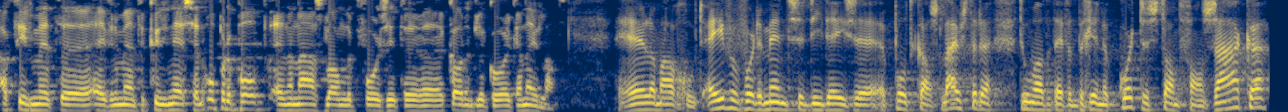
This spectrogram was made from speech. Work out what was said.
actief met evenementen Cudines en Opper de Pop. En daarnaast landelijk voorzitter Koninklijke Horeca Nederland. Helemaal goed. Even voor de mensen die deze eh, podcast luisteren, doen we altijd even het begin een korte stand van zaken.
